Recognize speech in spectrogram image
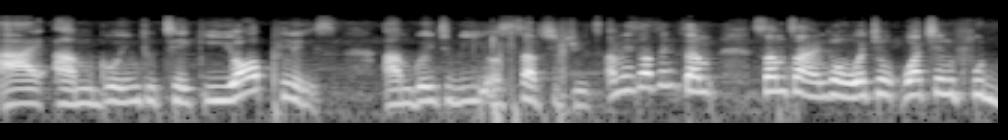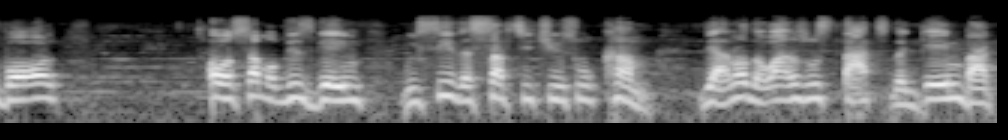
I am going to take your place. I'm going to be your substitute. I mean, think some sometimes when watching watching football or some of this game, we see the substitutes who come. They are not the ones who start the game, but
